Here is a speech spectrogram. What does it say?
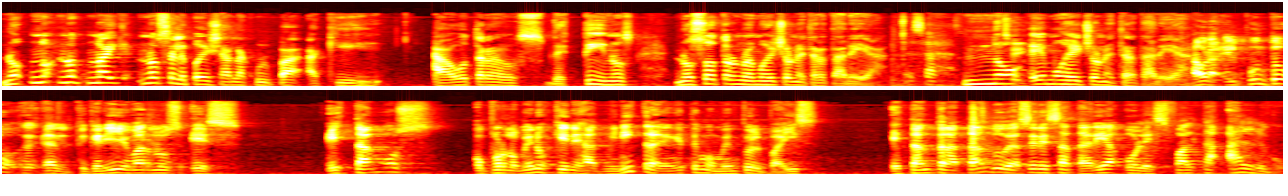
No, no, no, no, hay, no se le puede echar la culpa aquí a otros destinos. Nosotros no hemos hecho nuestra tarea. Exacto. No Sí. hemos hecho nuestra tarea. Ahora, el punto eh, al que quería llevarlos es, estamos, o por lo menos quienes administran en este momento el país, están tratando de hacer esa tarea o les falta algo.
